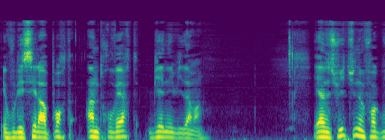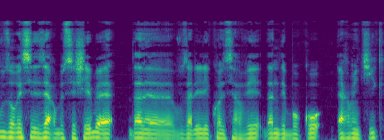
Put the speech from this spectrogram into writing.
et vous laissez la porte entrouverte, bien évidemment. Et ensuite, une fois que vous aurez ces herbes séchées, ben, euh, vous allez les conserver dans des bocaux hermétiques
